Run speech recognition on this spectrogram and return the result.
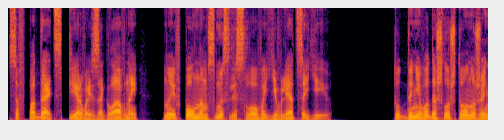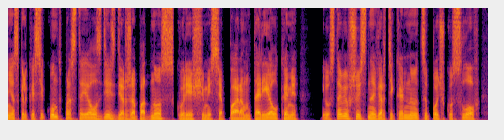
совпадать с первой заглавной, но и в полном смысле слова являться ею. Тут до него дошло, что он уже несколько секунд простоял здесь, держа поднос с курящимися паром тарелками и уставившись на вертикальную цепочку слов —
